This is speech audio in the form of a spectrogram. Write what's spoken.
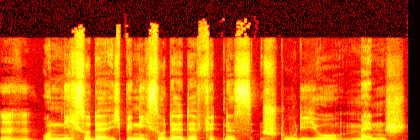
Mhm. und nicht so der, ich bin nicht so der, der Fitnessstudio-Mensch.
